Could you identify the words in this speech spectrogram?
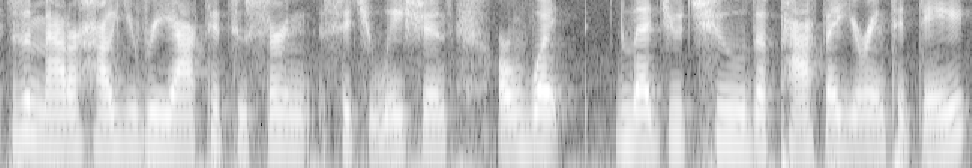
It doesn't matter how you reacted to certain situations or what led you to the path that you're in today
